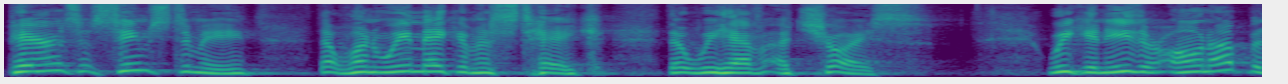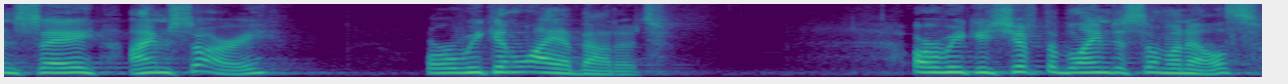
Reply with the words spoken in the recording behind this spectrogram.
Parents, it seems to me that when we make a mistake, that we have a choice. We can either own up and say, I'm sorry, or we can lie about it. Or we can shift the blame to someone else.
